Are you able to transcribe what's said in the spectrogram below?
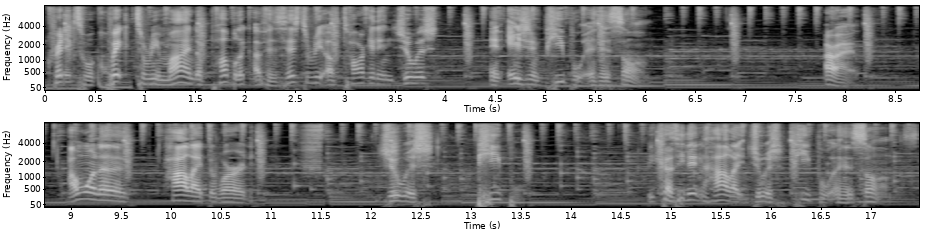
critics were quick to remind the public of his history of targeting Jewish and Asian people in his song. All right, I want to highlight the word Jewish people because he didn't highlight Jewish people in his songs.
